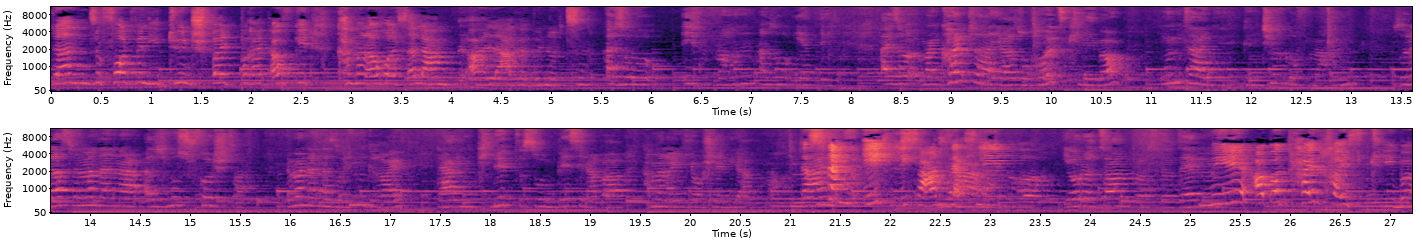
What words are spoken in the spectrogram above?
dann sofort, wenn die Tür spaltbereit aufgeht, kann man auch als Alarmanlage benutzen. Also ich machen, also jetzt nicht. Also man könnte ja so Holzkleber unter den Türgriff machen, sodass wenn man dann da, also es muss frisch sein, wenn man dann da so hingreift, dann klebt es so ein bisschen, aber kann man eigentlich auch schnell wieder abmachen. Das ist dann eklig. Zahnverklebe. Ja, oder Zahnbürste, selben. Nee, aber kein Heißkleber,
